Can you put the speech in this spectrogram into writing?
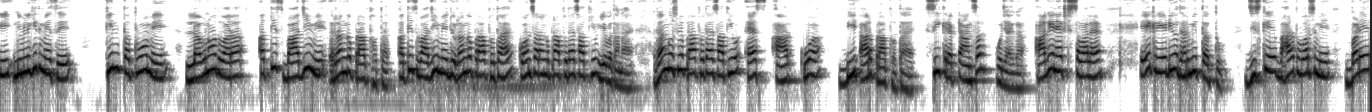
कि निम्नलिखित में से किन तत्वों में लवणों द्वारा अतिशबाजी में रंग प्राप्त होता है। अतिशबाजी में जो रंग प्राप्त होता है, कौन सा रंग प्राप्त होता है साथियों? ये बताना है। रंग उसमें प्राप्त होता है साथियों एस आर व बी आर प्राप्त होता है। सी करेक्ट आंसर हो जाएगा। आगे नेक्स्ट सवाल है। एक रेडियोधर्मी तत्व, जिसके भारतवर्ष में बड़े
